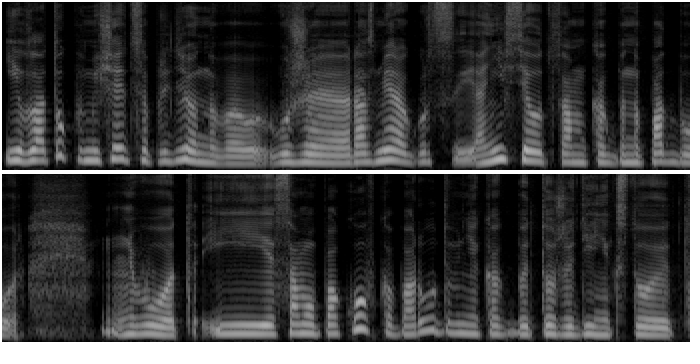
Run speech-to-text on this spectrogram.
и в лоток помещается определенного уже размера огурцы. Они все вот там как бы на подбор. Вот. И сама упаковка, оборудование как бы тоже денег стоит.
